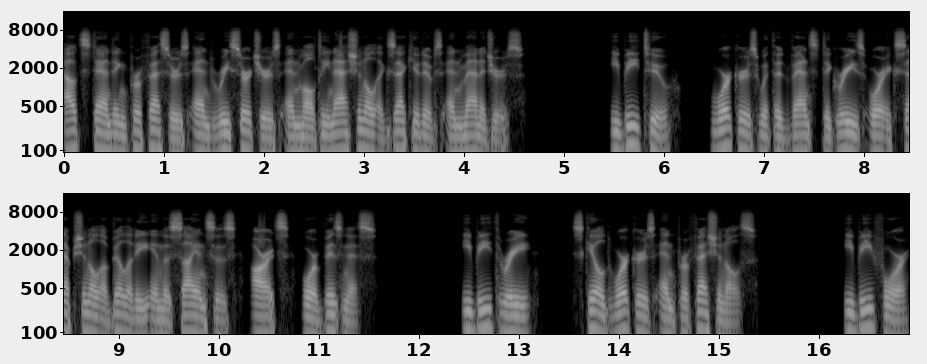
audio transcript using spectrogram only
outstanding professors and researchers and multinational executives and managers. EB2, workers with advanced degrees or exceptional ability in the sciences, arts, or business. EB3, skilled workers and professionals. EB4,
